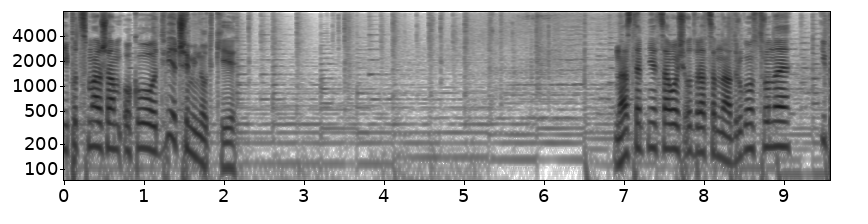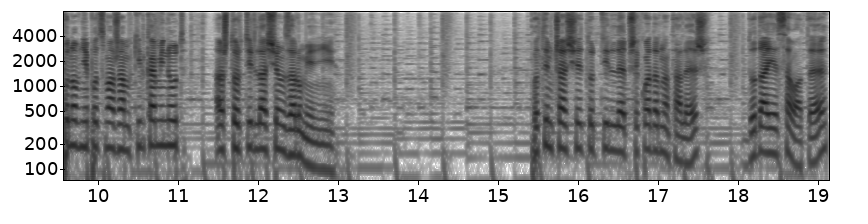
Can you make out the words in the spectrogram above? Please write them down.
i podsmażam około 2-3 minutki. Następnie całość odwracam na drugą stronę i ponownie podsmażam kilka minut, aż tortilla się zarumieni. Po tym czasie tortillę przekładam na talerz, dodaję sałatę,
